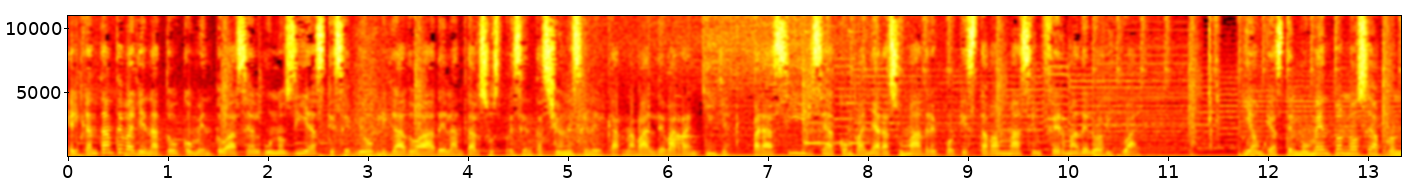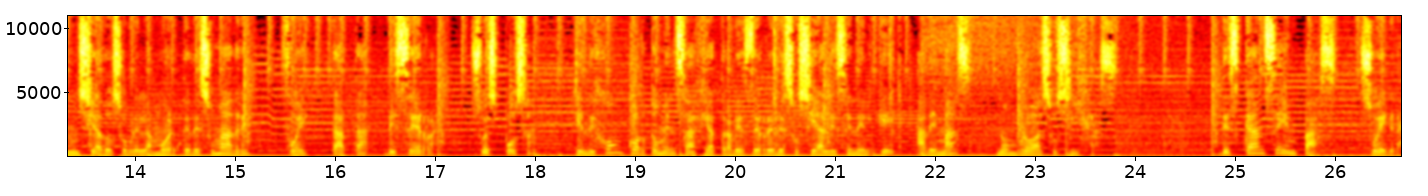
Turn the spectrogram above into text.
el cantante vallenato comentó hace algunos días que se vio obligado a adelantar sus presentaciones en el Carnaval de Barranquilla, para así irse a acompañar a su madre porque estaba más enferma de lo habitual. Y aunque hasta el momento no se ha pronunciado sobre la muerte de su madre, fue Tata Becerra, su esposa, quien dejó un corto mensaje a través de redes sociales en el que, además, nombró a sus hijas. Descanse en paz, suegra.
